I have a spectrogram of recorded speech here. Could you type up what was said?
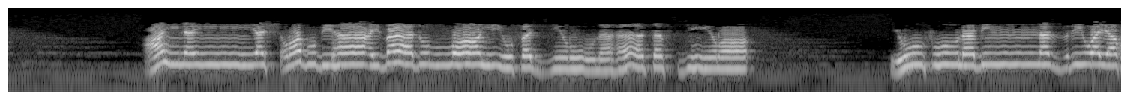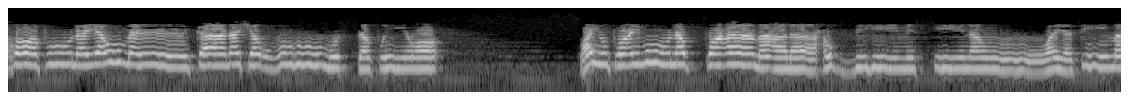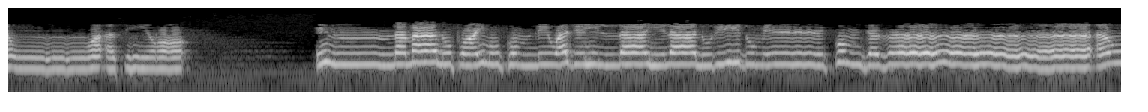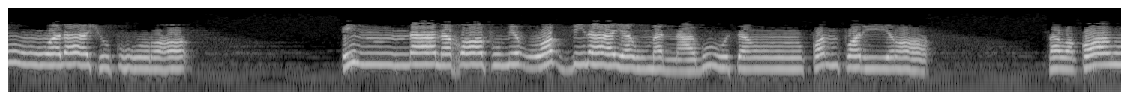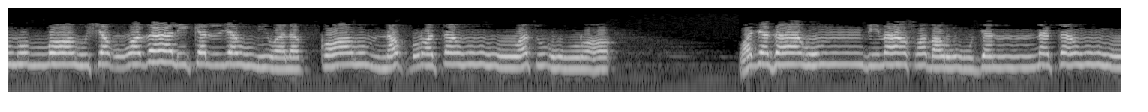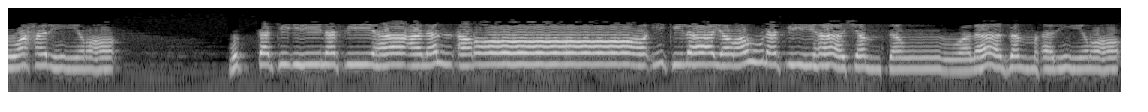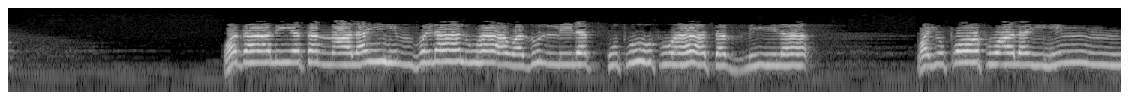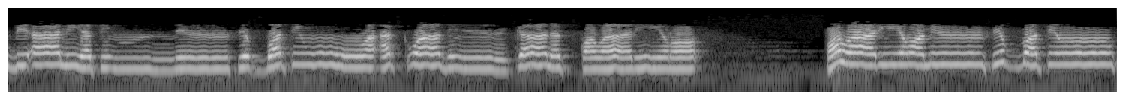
عَيْنًا يَشْرَبُ بِهَا عِبَادُ اللَّهِ يُفَجِّرُونَهَا تَفْجِيرًا يُوفُونَ بِالنَّذْرِ وَيَخَافُونَ يَوْمًا كَانَ شَرُّهُ مُسْتَطِيرًا وَيُطْعِمُونَ الطَّعَامَ عَلَى حُبِّهِ مِسْكِينًا وَيَتِيمًا وَأَسِيرًا. إِنَّمَا نُطْعِمُكُمْ لِوَجْهِ اللَّهِ لَا نُرِيدُ مِنكُمْ جَزَاءً وَلَا شُكُورًا. إِنَّا نَخَافُ مِن رَّبِّنَا يَوْمًا عَبُوسًا قَمْطَرِيرًا فَوَقَاهُمُ اللَّهُ شَرَّ ذَلِكَ الْيَوْمِ وَلَقَّاهُمْ نَضْرَةً وَسُرُورًا وَجَزَاهُم بِمَا صَبَرُوا جَنَّةً وَحَرِيرًا مُتَّكِئِينَ فِيهَا عَلَى الْأَرَائِكِ لَا يَرَوْنَ فِيهَا شَمْسًا وَلَا زَمْهَرِيرًا. وَدَانِيَةً عَلَيْهِمْ ظِلَالُهَا وَذُلِّلَتْ قُطُوفُهَا تَذْلِيلًا. وَيُطَافُ عَلَيْهِمْ بِآنِيَةٍ مِّن فِضَّةٍ وَأَكْوَابٍ كَانَتْ قَوَارِيرَا قَوَارِيرَ مِن فِضَّةٍ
